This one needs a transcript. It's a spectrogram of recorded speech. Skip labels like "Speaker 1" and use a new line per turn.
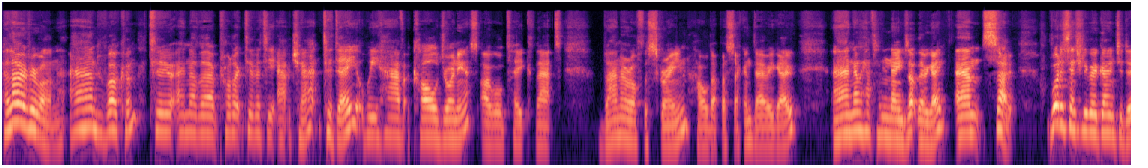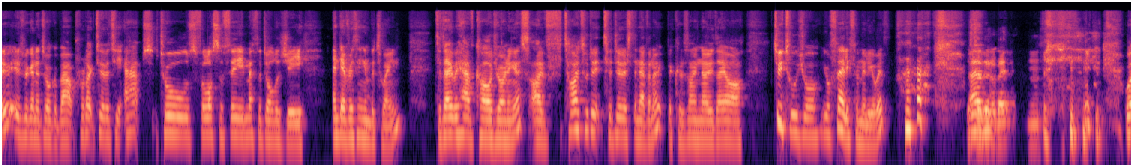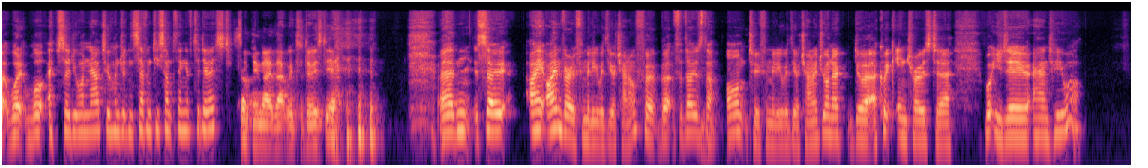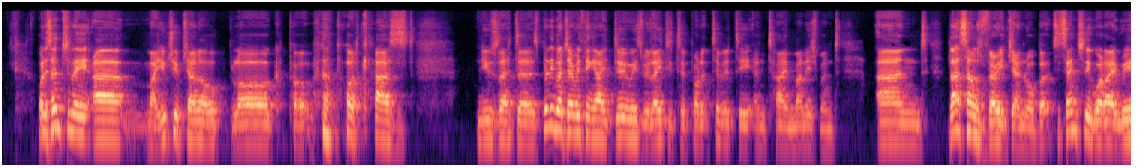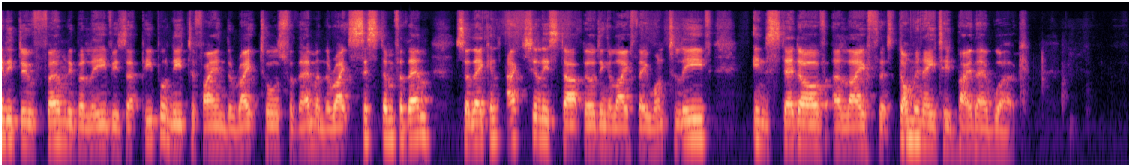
Hello, everyone, and welcome to another productivity app chat. Today we have Carl joining us. I will take that banner off the screen. Hold up a second. There we go. And now we have some names up. There we go. Um, so, what essentially we're going to do is we're going to talk about productivity apps, tools, philosophy, methodology, and everything in between. Today we have Carl joining us. I've titled it Todoist and Evernote because I know they are two tools you're you're fairly familiar with.
Just um, a little bit. Mm.
what, what what episode are you on now? Two hundred and seventy something of Todoist.
Something like that with Todoist, yeah.
um, so I, I'm very familiar with your channel, for but for those that aren't too familiar with your channel, do you want to do a, a quick intro as to what you do and who you are?
Well, essentially, uh, my YouTube channel, blog, po- podcast, newsletters, pretty much everything I do is related to productivity and time management. And that sounds very general, but essentially, what I really do firmly believe is that people need to find the right tools for them and the right system for them so they can actually start building a life they want to lead instead of a life that's dominated by their work.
